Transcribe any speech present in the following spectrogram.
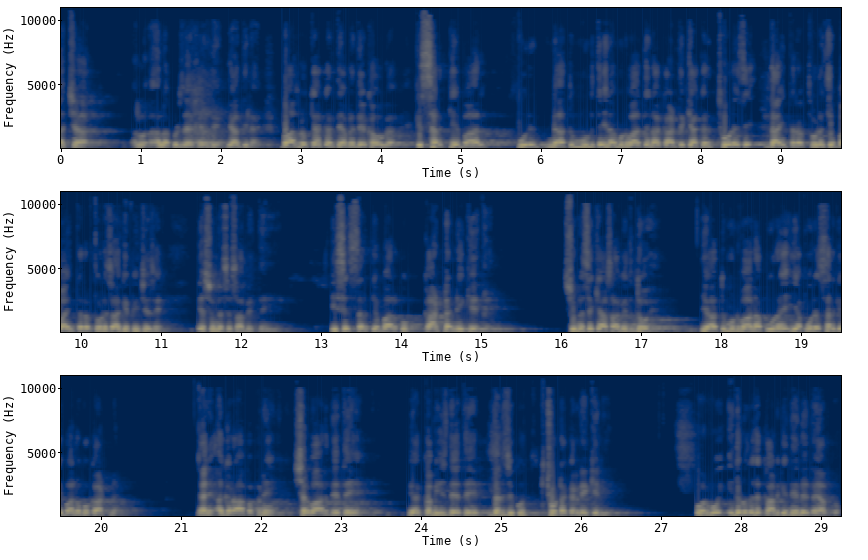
اچھا اللہ پر ذائقہ خیر دے یاد دلائے۔ بعض لوگ کیا کرتے ہیں؟ آپ نے دیکھا ہوگا کہ سر کے بال پورے نہ تو مڑتے ہیں، نہ مڑواتے، نہ کاٹتے۔ کیا کرتے تھوڑے سے دائیں طرف، تھوڑے سے بائیں طرف، تھوڑے سے آگے پیچھے سے، یہ سننے سے ثابت نہیں ہے۔ اسے سر کے بال کو کاٹنا نہیں کہتے۔ سننے سے کیا ثابت؟ دو ہیں۔ یا تو مڑوانا پورے، یا پورے سر کے بالوں کو کاٹنا۔ یعنی اگر آپ اپنے شلوار دیتے ہیں یا قمیض دیتے ہیں درجے کو چھوٹا کرنے کے لیے، اور وہ ادھر ادھر سے کاٹ کے دے دیتا ہے آپ کو۔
